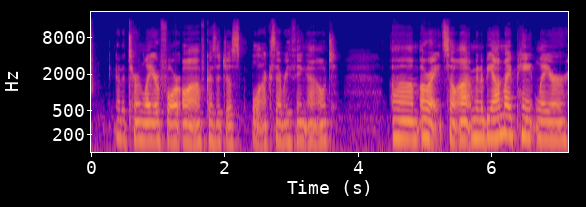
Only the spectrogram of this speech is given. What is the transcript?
I'm gonna turn layer four off because it just blocks everything out. Um, all right, so I'm gonna be on my paint layer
